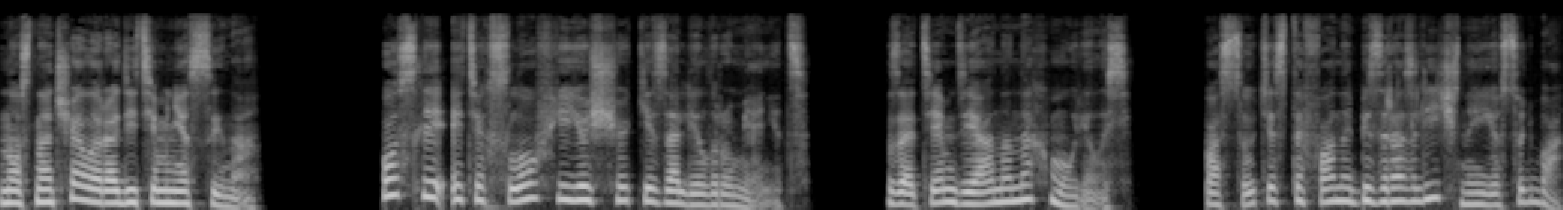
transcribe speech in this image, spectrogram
но сначала родите мне сына. После этих слов её щеки залил румянец. Затем Диана нахмурилась. По сути, Стефана безразлична её судьба.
